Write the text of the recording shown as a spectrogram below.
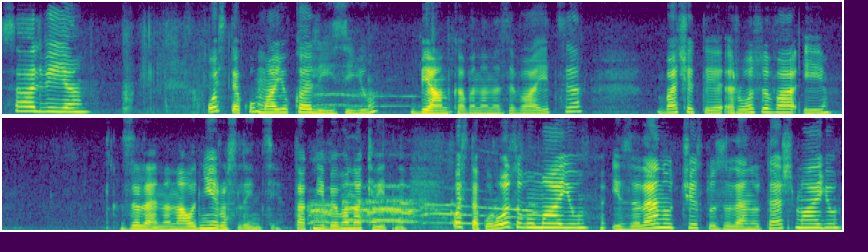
Сальвія. Ось таку маю калізію. Бянка вона називається. Бачите, розова і зелена на одній рослинці. Так ніби вона квітне. Ось таку розову маю і зелену, чисту зелену теж маю.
